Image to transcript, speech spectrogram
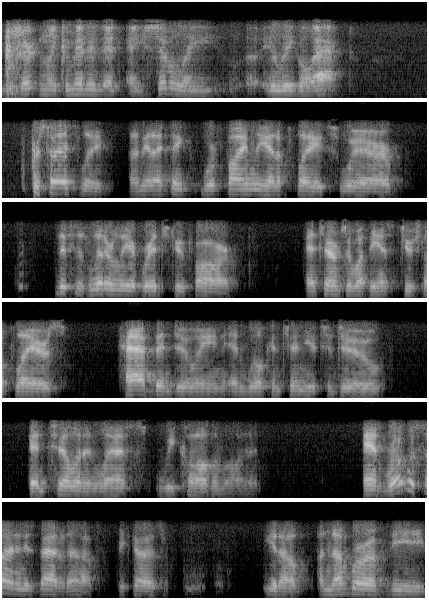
You certainly committed a, a civilly uh, illegal act. Precisely. I mean, I think we're finally at a place where this is literally a bridge too far in terms of what the institutional players have been doing and will continue to do until and unless we call them on it. And robo signing is bad enough because, you know, a number of the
